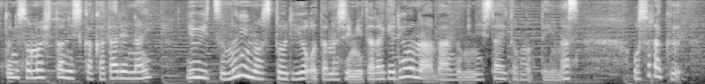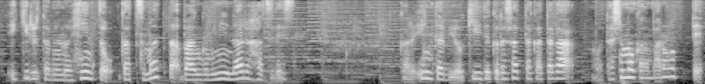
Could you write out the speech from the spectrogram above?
本当にその人にしか語れない唯一無二のストーリーをお楽しみいただけるような番組にしたいと思っています。おそらく生きるためのヒントが詰まった番組になるはずです。からインタビューを聞いてくださった方が私も頑張ろうって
